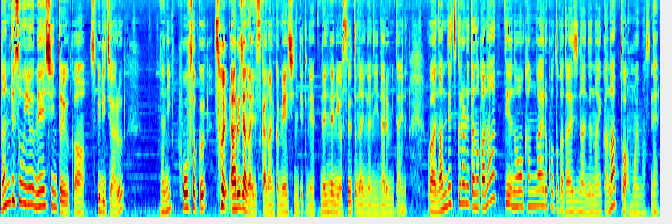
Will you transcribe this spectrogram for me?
なんでそういう迷信というかスピリチュアル？何？法則？そうあるじゃないですかなんか迷信的なやつ。何々をすると何々になるみたいな。は何で作られたのかなっていうのを考えることが大事なんじゃないかなとは思いますね。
